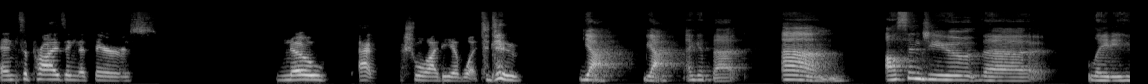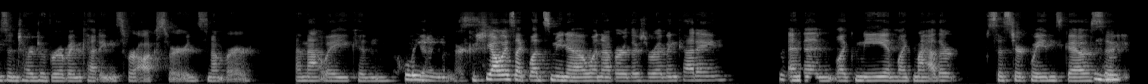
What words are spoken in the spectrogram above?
and surprising that there's no actual idea of what to do. Yeah, yeah, I get that. Um, I'll send you the lady who's in charge of ribbon cuttings for Oxford's number, and that way you can please because she always like lets me know whenever there's a ribbon cutting, mm-hmm. and then like me and like my other sister queens go, so mm-hmm. you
